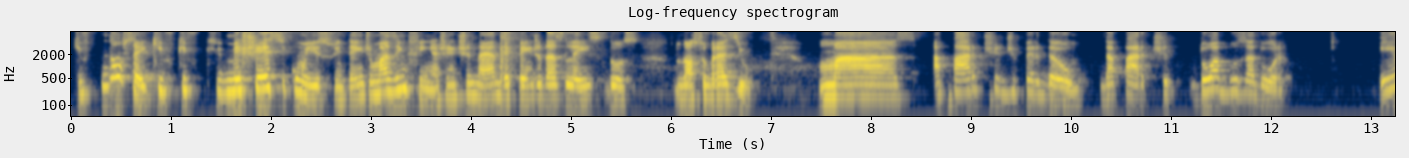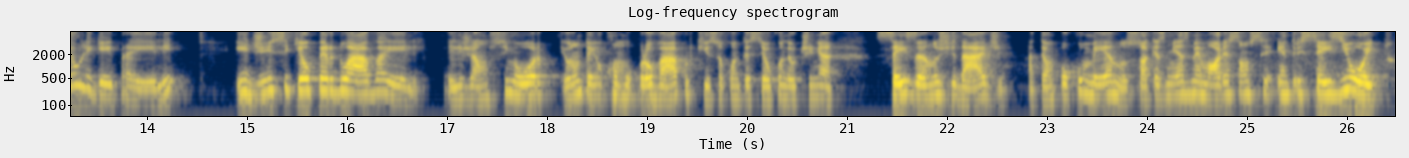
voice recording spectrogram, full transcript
que não sei, que, que, que, mexesse com isso, entende? Mas enfim, a gente né, depende das leis dos, do nosso Brasil. Mas a parte de perdão da parte do abusador, eu liguei para ele e disse que eu perdoava ele. Ele já é um senhor. Eu não tenho como provar, porque isso aconteceu quando eu tinha seis anos de idade, até um pouco menos. Só que as minhas memórias são entre seis e oito.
